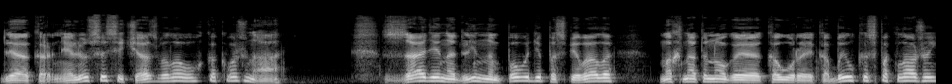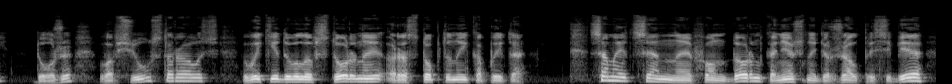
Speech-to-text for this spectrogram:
для Корнелиуса сейчас была, ух, как важна. Сзади на длинном поводе поспевала мохнатоногая каурая кобылка с поклажей, тоже вовсю старалась, выкидывала в стороны растоптанные копыта. Самое ценное фон Дорн, конечно, держал при себе —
